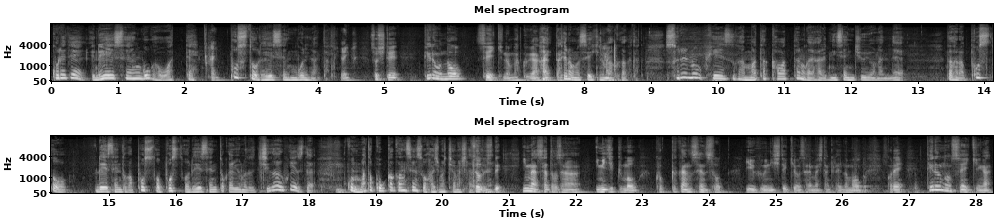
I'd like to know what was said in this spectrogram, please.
これで冷戦後が終わって、はい、ポスト冷戦後になったと。そしてテロの世紀の幕がはい、テロの世紀の幕が開ったと、はい、それのフェーズがまた変わったのがやはり2014年でだからポスト冷戦とかポストポスト冷戦とかいうので違うフェーズで、うん、今度また国家間戦争始まっちゃいました、ね、そうです。ね今佐藤さん意味軸も国家間戦争いうふうに指摘をされましたけれどもこれテロの世紀が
